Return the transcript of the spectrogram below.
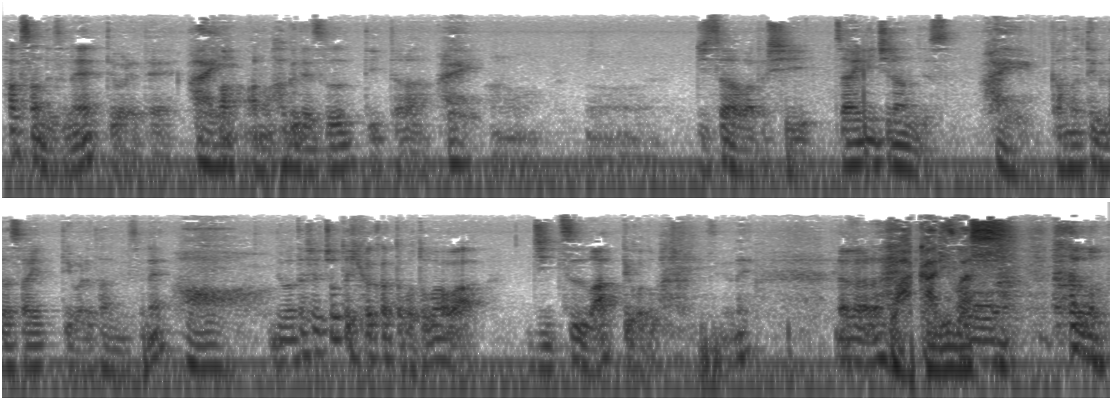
ハクさんですね」って言われて「はい、ああのハクです」って言ったら、はい、あの「実は私在日なんです、はい、頑張ってください」って言われたんですよね、はあ、で私はちょっと引っかかった言葉は「実は」って言葉なんですよね。だからわかります。あの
